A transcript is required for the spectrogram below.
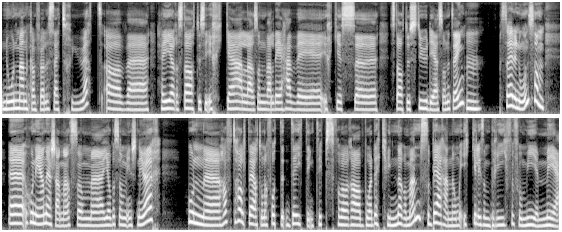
noen menn kan føle seg truet av eh, høyere status i yrket, eller sånn veldig heavy yrkesstatusstudie, sånne ting. Mm. Så er det noen som eh, Hun ene jeg kjenner som eh, jobber som ingeniør, hun eh, har fortalt det at hun har fått datingtips fra både kvinner og menn som ber henne om å ikke liksom brife for mye med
